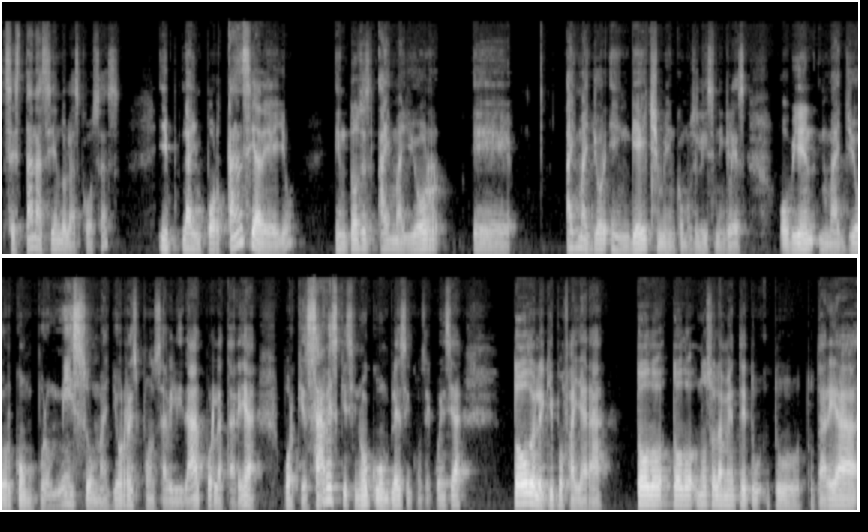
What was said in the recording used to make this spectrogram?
se están haciendo las cosas y la importancia de ello, entonces hay mayor, eh, hay mayor engagement, como se le dice en inglés, o bien mayor compromiso, mayor responsabilidad por la tarea, porque sabes que si no cumples, en consecuencia, todo el equipo fallará, todo, todo, no solamente tu, tu, tarea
